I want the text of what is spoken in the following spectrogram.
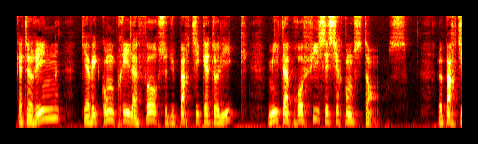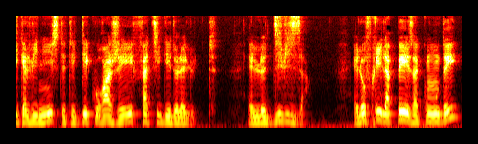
Catherine, qui avait compris la force du parti catholique, mit à profit ces circonstances. Le parti calviniste était découragé, fatigué de la lutte. Elle le divisa. Elle offrit la paix à Condé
